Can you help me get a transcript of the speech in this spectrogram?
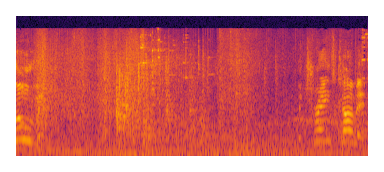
It! The train's coming!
